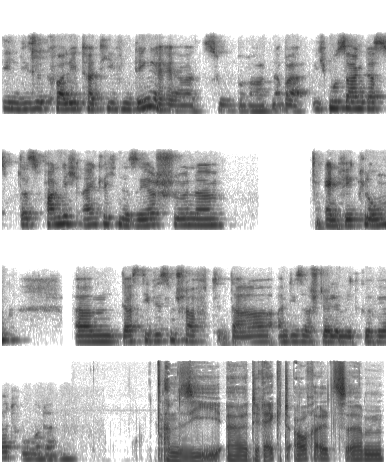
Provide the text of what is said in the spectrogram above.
in diese qualitativen Dinge herzuberaten. Aber ich muss sagen, das, das fand ich eigentlich eine sehr schöne Entwicklung, ähm, dass die Wissenschaft da an dieser Stelle mitgehört wurde. Haben Sie äh, direkt auch als ähm,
